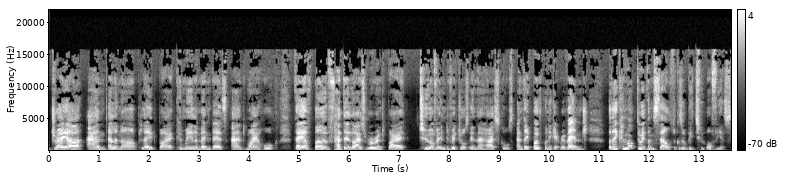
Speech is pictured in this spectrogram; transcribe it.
Drea and Eleanor, played by Camila Mendes and Maya Hawke, they have both had their lives ruined by two other individuals in their high schools and they both want to get revenge but they cannot do it themselves because it would be too obvious.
